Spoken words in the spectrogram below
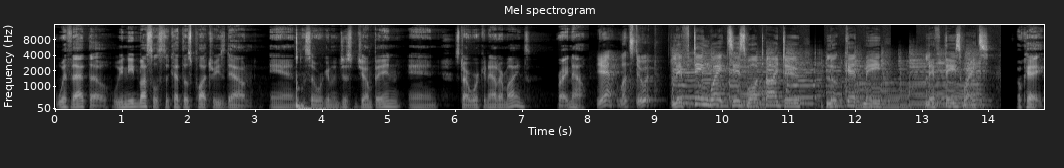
with that, though, we need muscles to cut those plot trees down. And so we're going to just jump in and start working out our minds right now. Yeah, let's do it. Lifting weights is what I do. Look at me. Lift these weights. Okay,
